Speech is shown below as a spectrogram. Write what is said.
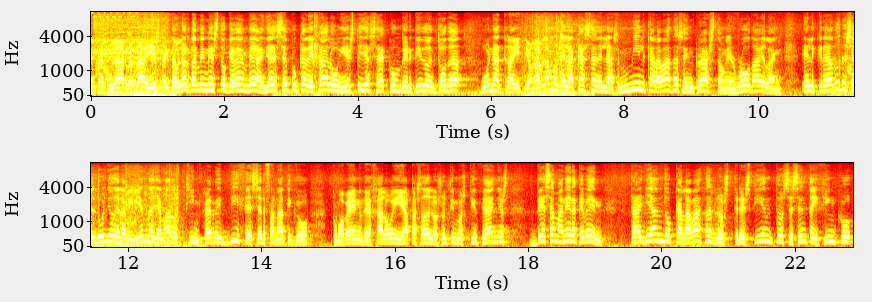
Espectacular, ¿verdad? Y espectacular también esto que ven, vean, ya es época de Halloween y esto ya se ha convertido en toda una tradición. Hablamos de la Casa de las Mil Calabazas en Crashton, en Rhode Island. El creador es el dueño de la vivienda llamado Tim Perry, dice ser fanático, como ven, del Halloween y ha pasado en los últimos 15 años de esa manera que ven, tallando calabazas los 365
